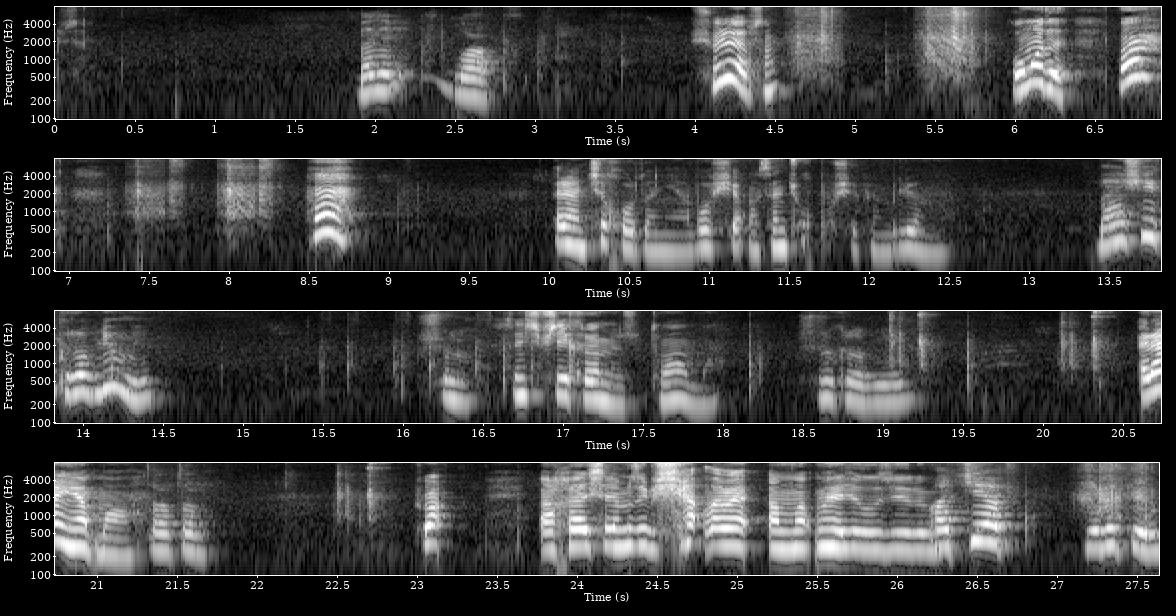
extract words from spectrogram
güzel. Ben de bak. Şöyle yapsam. Olmadı. Lan. Ha. Eren çık oradan ya. Boş yapma. Sen çok boş yapıyorsun biliyor musun? Ben şey kırabiliyor muyum? Şunu. Sen hiçbir şey kıramıyorsun tamam mı? Şunu kırabiliyorum. Eren yapma. Tamam tamam. Şu an arkadaşlarımıza bir şey anlatmaya, anlatmaya çalışıyorum. Aç yap. Yemek yiyorum.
